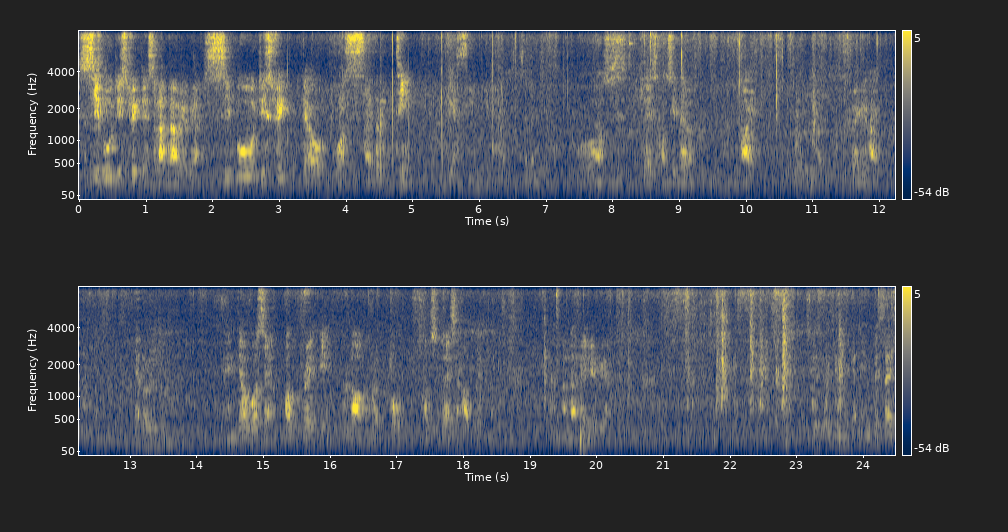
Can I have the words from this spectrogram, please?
Sibu district in Selangau area. Sibu district there was 17. Yes. 17. Was that is considered high, very high. February. And there was an outbreak in Pulau Kerto, considered as an outbreak, Ada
